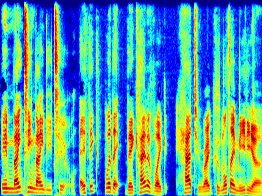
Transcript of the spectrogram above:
in 1992. I think what they they kind of like had to, right? Because multimedia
